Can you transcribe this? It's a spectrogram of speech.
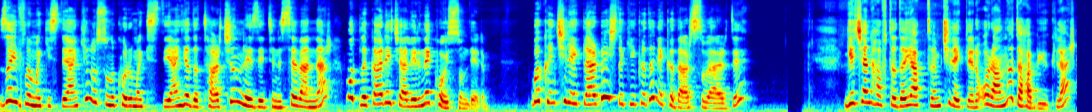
Zayıflamak isteyen, kilosunu korumak isteyen ya da tarçın lezzetini sevenler mutlaka reçellerine koysun derim. Bakın çilekler 5 dakikada ne kadar su verdi? Geçen haftada yaptığım çileklere oranla daha büyükler.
